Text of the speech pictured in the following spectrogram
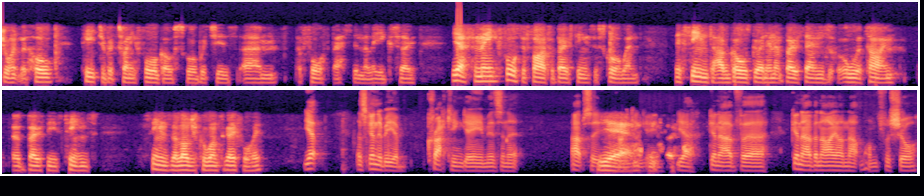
joint with Hull. Peterborough, 24 goals scored, which is um, the fourth best in the league. So, yeah, for me, four to five for both teams to score when they seem to have goals going in at both ends all the time. At both these teams seems the logical one to go for here. Yep, that's going to be a cracking game, isn't it? Absolutely yeah, cracking game. So. Yeah, gonna have uh, gonna have an eye on that one for sure.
